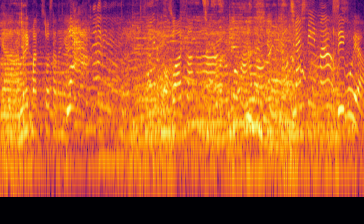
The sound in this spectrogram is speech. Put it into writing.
Ya menikmati suasananya. aja. Suasana Nanti mau. Shibuya.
